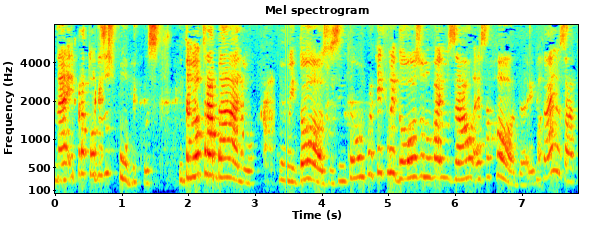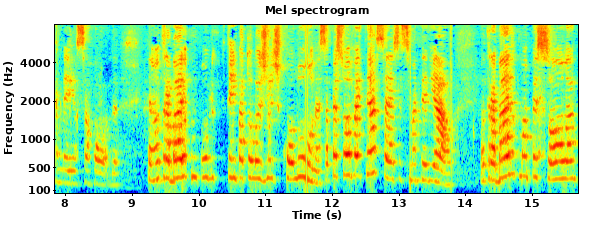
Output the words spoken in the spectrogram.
né? E para todos os públicos. Então, eu trabalho com idosos, então por que, que o idoso não vai usar essa roda? Ele vai usar também essa roda. Então, eu trabalho com um público que tem patologia de coluna, essa pessoa vai ter acesso a esse material. Eu trabalho com uma pessoa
